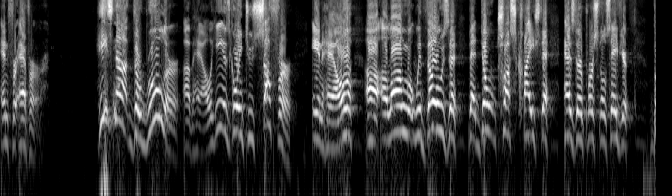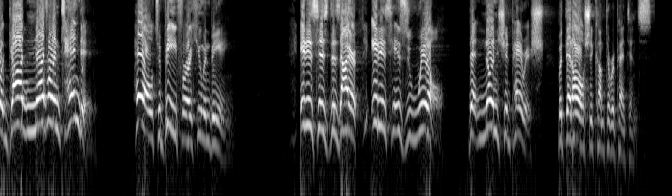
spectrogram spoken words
and forever. He's not the ruler of hell. He is going to suffer in hell uh, along with those that, that don't trust Christ as their personal Savior. But God never intended hell to be for a human being. It is His desire, it is His will that none should perish, but that all should come to repentance.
